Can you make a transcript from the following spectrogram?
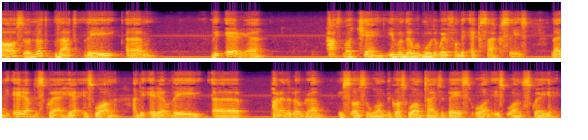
Also note that the um, the area has not changed even though we moved away from the x-axis. Like the area of the square here is 1 and the area of the uh, parallelogram is also 1 because 1 times the base 1 is 1 square unit.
